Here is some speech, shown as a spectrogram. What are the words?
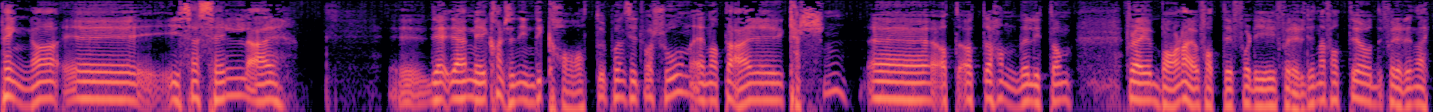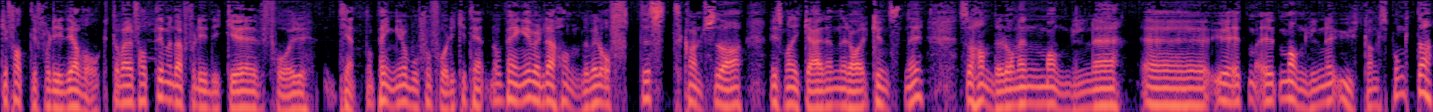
penga i seg selv er det er mer kanskje en indikator på en situasjon enn at det er cashen. at, at, det handler litt om For barna er jo fattige fordi foreldrene er fattige, og foreldrene er ikke fattige fordi de har valgt å være fattige, men det er fordi de ikke får tjent noe penger. Og hvorfor får de ikke tjent noe penger? Vel, det handler vel oftest, kanskje da, hvis man ikke er en rar kunstner, så handler det om en manglende, et, et manglende utgangspunkt. da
